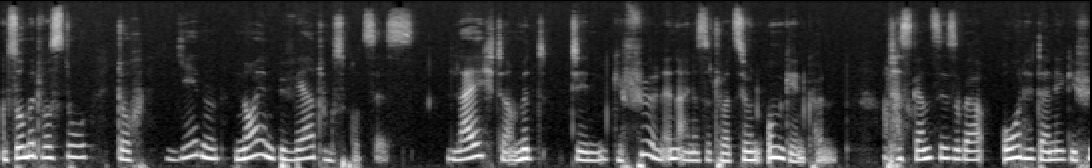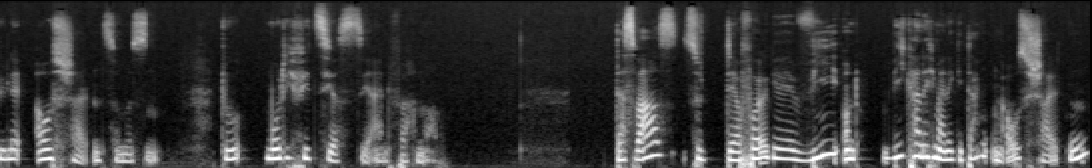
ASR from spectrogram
Und somit wirst du durch jeden neuen Bewertungsprozess leichter mit den Gefühlen in einer Situation umgehen können. Und das Ganze sogar ohne deine Gefühle ausschalten zu müssen. Du modifizierst sie einfach nur. Das war's zu der Folge, wie und wie kann ich meine Gedanken ausschalten?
